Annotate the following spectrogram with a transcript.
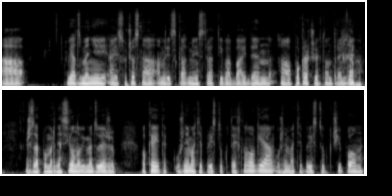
A viac menej aj súčasná americká administratíva Biden pokračuje v tom trende. Aha že sa pomerne silno vymedzuje, že OK, tak už nemáte prístup k technológiám, už nemáte prístup k čipom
